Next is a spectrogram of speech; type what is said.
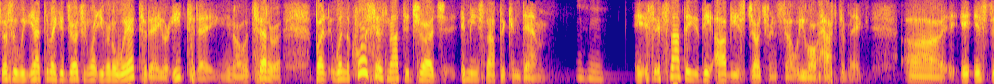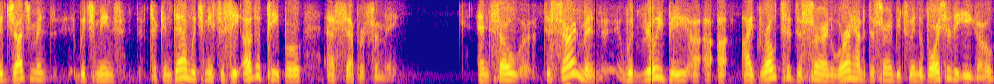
Just as we have to make a judgment what you're going to wear today or eat today, you know, etc. But when the course says not to judge, it means not to condemn. It's, it's not the, the obvious judgments that we all have to make. Uh, it, it's the judgment which means to condemn, which means to see other people as separate from me. And so uh, discernment would really be uh, uh, I grow to discern, learn how to discern between the voice of the ego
